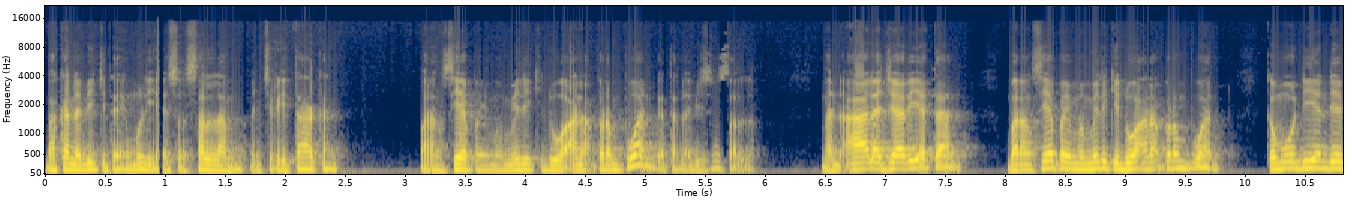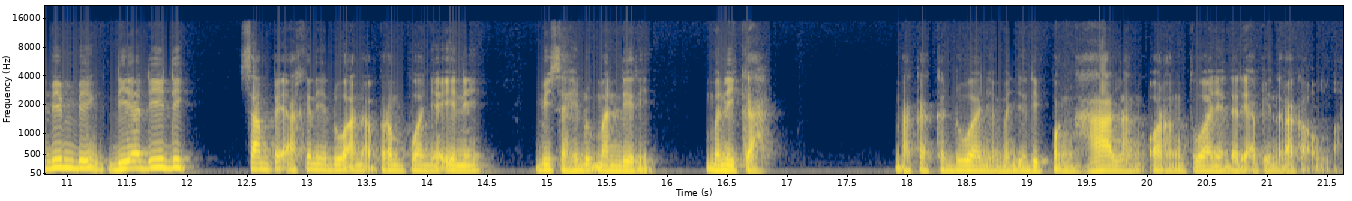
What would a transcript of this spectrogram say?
Bahkan Nabi kita yang mulia SAW menceritakan, barang siapa yang memiliki dua anak perempuan, kata Nabi SAW. Man ala jariatan, barang siapa yang memiliki dua anak perempuan, kemudian dia bimbing, dia didik, sampai akhirnya dua anak perempuannya ini bisa hidup mandiri, menikah, maka keduanya menjadi penghalang orang tuanya dari api neraka Allah.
